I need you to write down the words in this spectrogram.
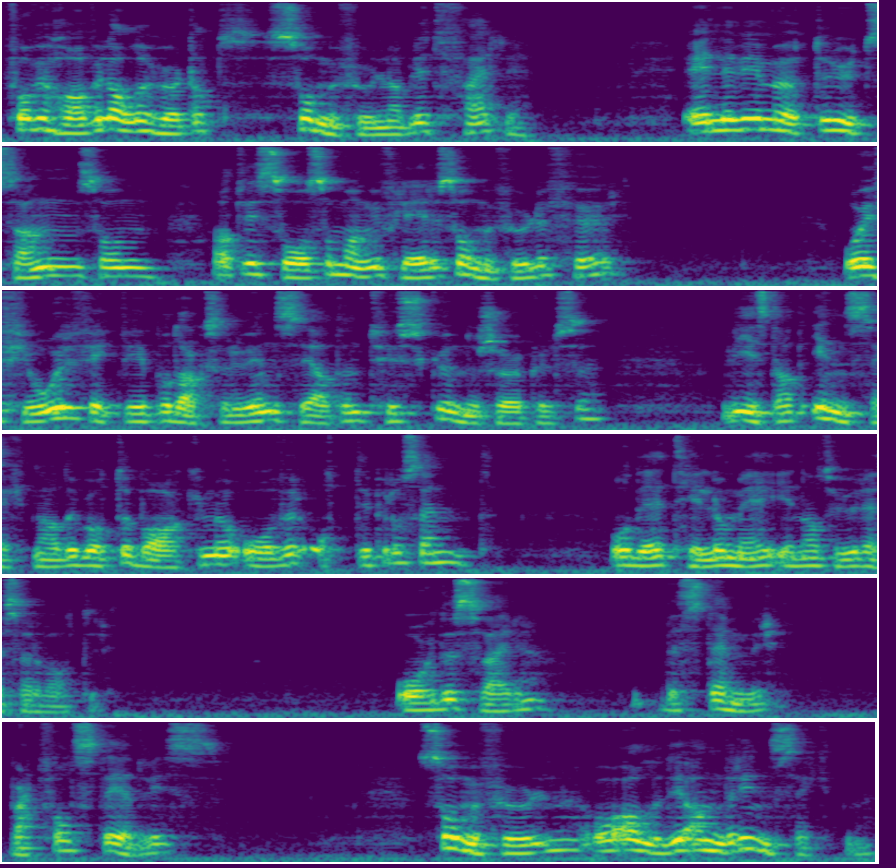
For vi har vel alle hørt at sommerfuglene har blitt færre. Eller vi møter utsagn som at vi så så mange flere sommerfugler før. Og i fjor fikk vi på Dagsrevyen se at en tysk undersøkelse viste at insektene hadde gått tilbake med over 80% og det til og med i naturreservater. Og dessverre, det stemmer hvert fall stedvis. Sommerfuglene og alle de andre insektene,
